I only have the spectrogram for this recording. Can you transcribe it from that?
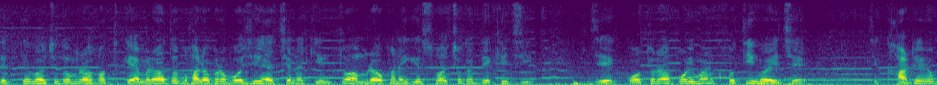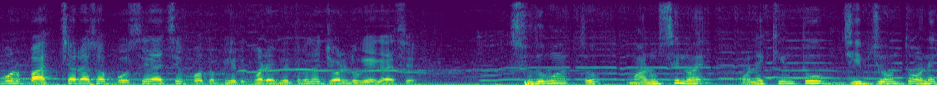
দেখতে পাচ্ছ তোমরা, হয়তো ক্যামেরা অত ভালো করে বোঝা যাচ্ছে না, কিন্তু আমরা ওখানে গিয়ে স্বচক্ষে দেখেছি যে কতটা পরিমাণ ক্ষতি হয়েছে, যে খাটের ওপর বাচ্চারা সব বসে আছে, কত ভে- ঘরের ভেতরে ভেতরে জল ঢুকে গেছে। শুধুমাত্র মানুষই নয়, অনেক কিন্তু জীবজন্তু, অনেক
